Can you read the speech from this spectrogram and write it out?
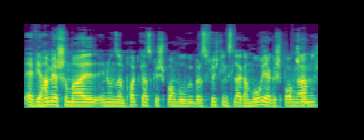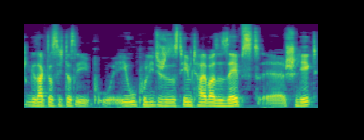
äh, wir haben ja schon mal in unserem Podcast gesprochen, wo wir über das Flüchtlingslager Moria gesprochen Stimmt. haben, gesagt, dass sich das EU-politische System teilweise selbst äh, schlägt.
